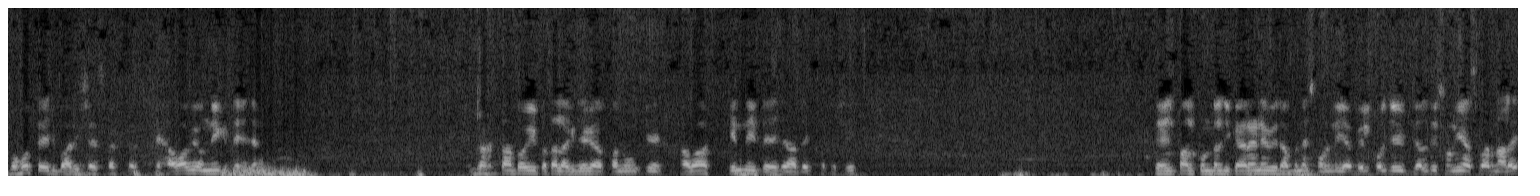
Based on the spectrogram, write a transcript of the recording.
ਬਹੁਤ ਤੇਜ਼ ਬਾਰਿਸ਼ ਹੈ ਇਸ ਵਕਤ ਤੇ ਹਵਾ ਵੀ ਉਨੀ ਕੁ ਤੇਜ਼ ਹੈ। ਦਰਖਤਾਂ ਤੋਂ ਵੀ ਪਤਾ ਲੱਗ ਜਾਏਗਾ ਆਪਾਂ ਨੂੰ ਕਿ ਹਵਾ ਕਿੰਨੀ ਤੇਜ਼ ਆ, ਦੇਖੋ ਤੁਸੀਂ। ਤੇਜਪਾਲ ਕੁੰਡਲ ਜੀ ਕਹਿ ਰਹੇ ਨੇ ਵੀ ਰੱਬ ਨੇ ਸੁਣ ਲਿਆ। ਬਿਲਕੁਲ ਜੀ, ਜਲਦੀ ਸੁਣੀ ਇਸ ਵਾਰ ਨਾਲੇ।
